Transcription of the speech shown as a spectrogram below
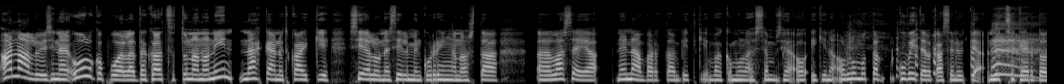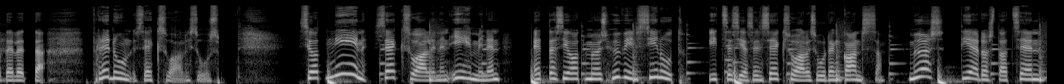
analyysinen ulkopuolelta katsottuna, no niin, nähkää nyt kaikki sielunne silmin, kun Ringa nostaa ää, laseja nenän vartaan pitkin, vaikka mulla ei semmoisia ole ikinä ollut, mutta kuvitelkaa se nyt ja nyt se kertoo teille, että Fredun seksuaalisuus. Sä oot niin seksuaalinen ihminen, että sä oot myös hyvin sinut itsesi ja sen seksuaalisuuden kanssa. Myös tiedostat sen,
